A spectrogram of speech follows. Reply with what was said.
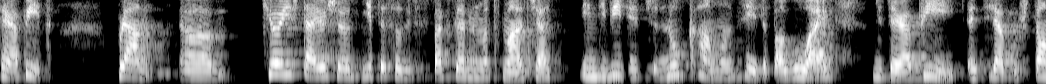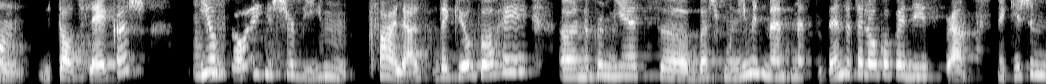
terapitë. Pra, uh, kjo ishte ajo që jepte satisfaksionin më të madh që individit që nuk ka mundësi të paguaj një terapi e cila kushton një tot lekësh, i mhm. ofrohej një shërbim falas dhe kjo bëhej uh, nëpërmjet uh, bashkëpunimit me me studentët e logopedisë, pra ne kishim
